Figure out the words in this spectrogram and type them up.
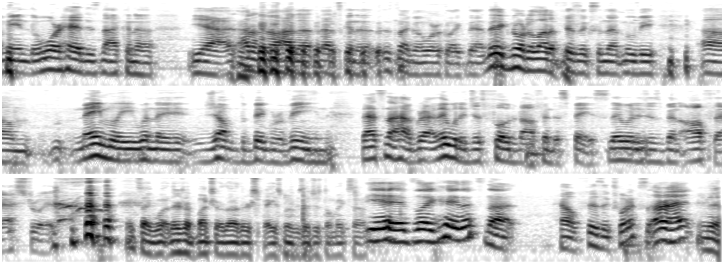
I mean, the warhead is not gonna. Yeah, I don't know how that, that's gonna. It's not gonna work like that. They ignored a lot of physics in that movie, um, namely when they jumped the big ravine. That's not how gra- they would have just floated off into space. They would have just been off the asteroid. It's like what? There's a bunch of other space movies that just don't make sense. yeah, it's like, hey, that's not how physics works. All right, Yeah.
